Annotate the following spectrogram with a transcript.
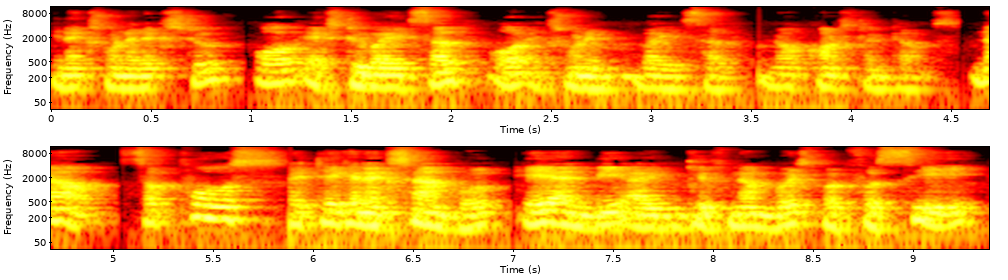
in x1 and x2 or x2 by itself or x1 by itself. No constant terms. Now, suppose I take an example. A and B I give numbers, but for C,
